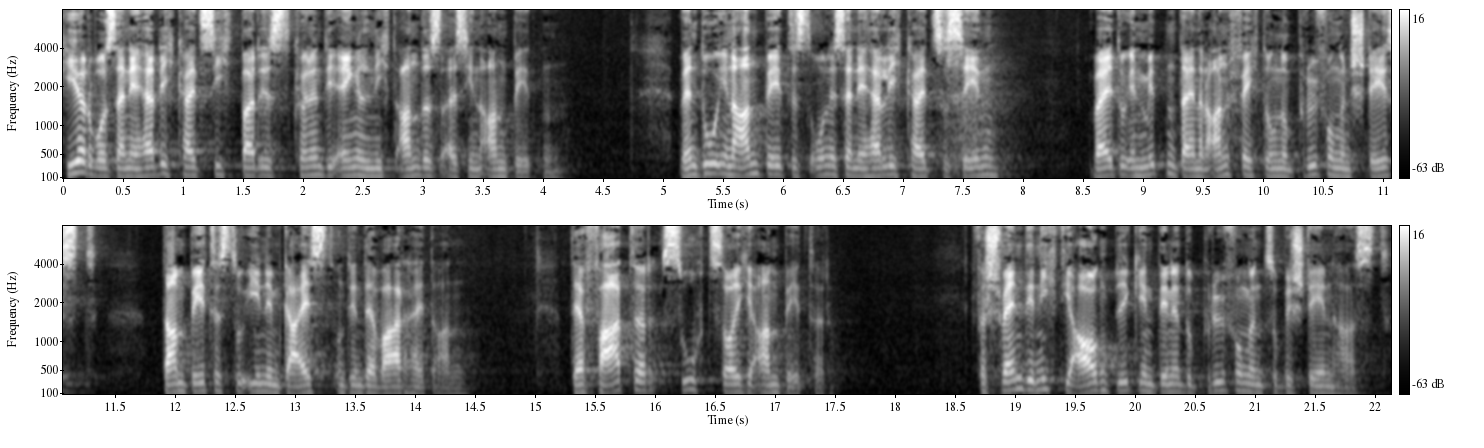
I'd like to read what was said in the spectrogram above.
Hier, wo seine Herrlichkeit sichtbar ist, können die Engel nicht anders als ihn anbeten. Wenn du ihn anbetest, ohne seine Herrlichkeit zu sehen, weil du inmitten deiner Anfechtungen und Prüfungen stehst, dann betest du ihn im Geist und in der Wahrheit an. Der Vater sucht solche Anbeter. Verschwende nicht die Augenblicke, in denen du Prüfungen zu bestehen hast.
